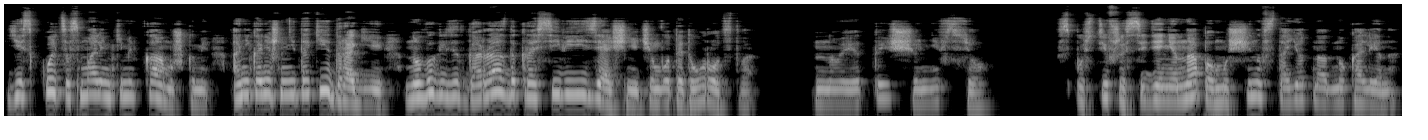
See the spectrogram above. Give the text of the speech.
Есть кольца с маленькими камушками. Они, конечно, не такие дорогие, но выглядят гораздо красивее и изящнее, чем вот это уродство. Но это еще не все. Спустившись с сиденья на пол, мужчина встает на одно колено.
